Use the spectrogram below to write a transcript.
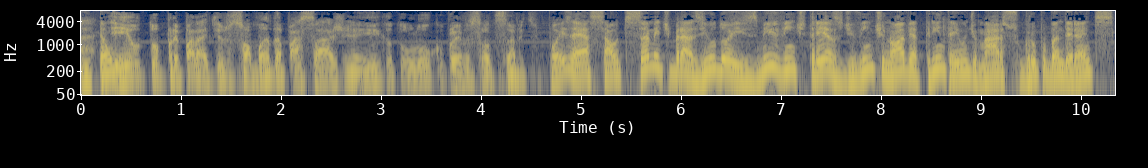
Então, eu tô preparadíssimo, só manda passagem aí que eu tô louco para ir no Salt Summit. Pois é, Salt Summit Brasil 2023, de 29 a 31 de março, Grupo Bandeirantes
